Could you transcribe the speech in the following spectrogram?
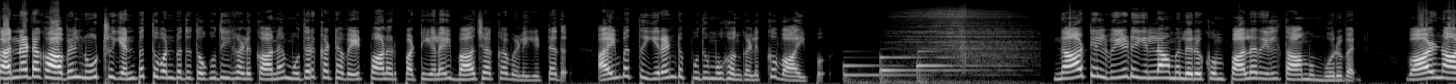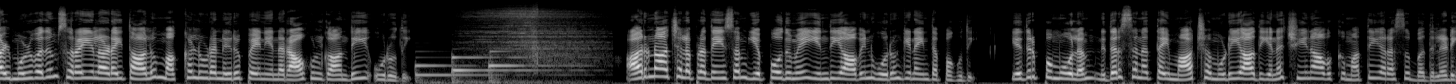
கர்நாடகாவில் நூற்று எண்பத்து ஒன்பது தொகுதிகளுக்கான முதற்கட்ட வேட்பாளர் பட்டியலை பாஜக வெளியிட்டது. ஐம்பத்து இரண்டு புதுமுகங்களுக்கு வாய்ப்பு. நாட்டில் வீடு இல்லாமல் இருக்கும் பலரில் தாமும் ஒருவன். வாழ்நாள் முழுவதும் சிறையில் அடைத்தாலும் மக்களுடன் இருப்பேன் என ராகுல் காந்தி உறுதி. அருணாச்சல பிரதேசம் எப்போதுமே இந்தியாவின் ஒருங்கிணைந்த பகுதி. எதிர்ப்பு மூலம் நிதர்சனத்தை மாற்ற முடியாது என சீனாவுக்கு மத்திய அரசு பதிலடி.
